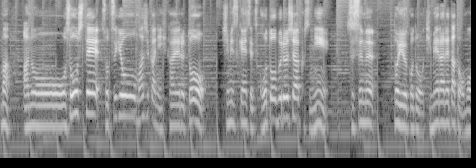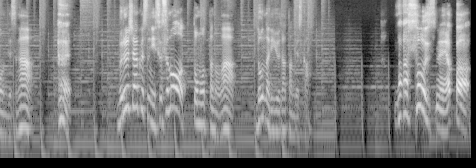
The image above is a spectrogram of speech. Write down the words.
まああのーそうして卒業を間近に控えると清水建設高等ブルーシャークスに進むということを決められたと思うんですがはい。ブルーシャークスに進もうと思ったのはどんな理由だったんですか？まあそうですね、やっぱ、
